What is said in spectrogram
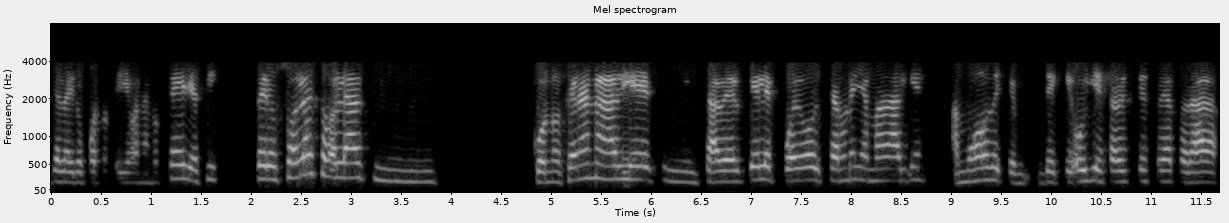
del aeropuerto te llevan al hotel y así, pero solas, solas, sin conocer a nadie, sin saber que le puedo echar una llamada a alguien a modo de que, de que oye, ¿sabes que estoy atorada?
